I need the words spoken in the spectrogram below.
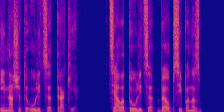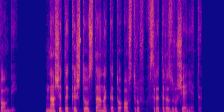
и нашата улица Тракия. Цялата улица бе обсипана с бомби. Нашата къща остана като остров всред разрушенията.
